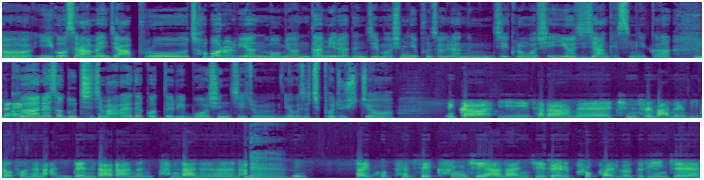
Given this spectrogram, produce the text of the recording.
어, 이것을 아마 이제 앞으로 처벌을 위한 뭐 면담이라든지 뭐 심리 분석이라든지 그런 것이 이어지지 않겠습니까? 네. 그 안에서 놓치지 말아야 될 것들이 무엇인지 좀 여기서 짚어주시죠. 그러니까 이 사람의 진술만을 믿어서는 안 된다라는 판단은 네. 사이코패스한지 안 한지를 프로파일러들이 이제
